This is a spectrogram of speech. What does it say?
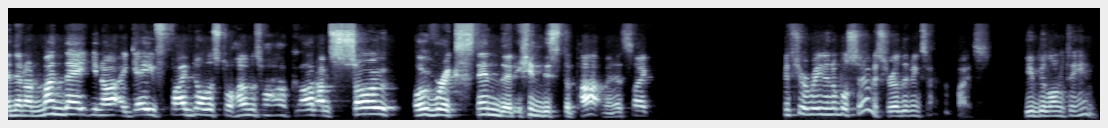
And then on Monday, you know, I gave five dollars to a homeless. Oh God, I'm so overextended in this department. It's like, it's your reasonable service. You're a living sacrifice. You belong to him.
